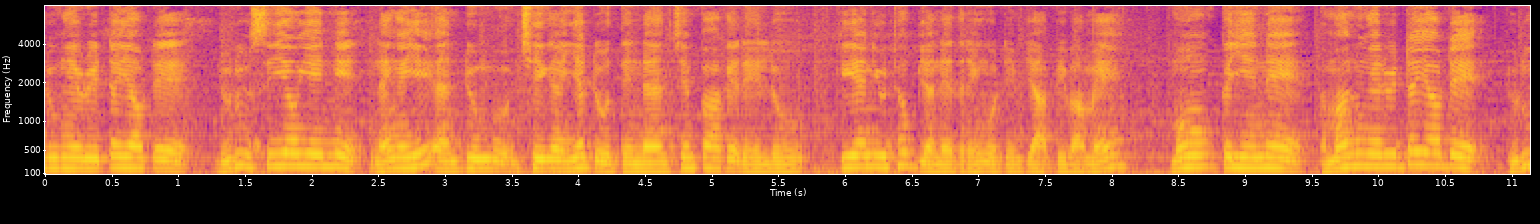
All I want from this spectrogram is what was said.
လူငယ်တွေတက်ရောက်တဲ့လူလူစည်းရုံးရေးနှင့်နိုင်ငံရေးအန်တုမှုအခြေခံရက်တိုတင်တန်းကျင်းပခဲ့တယ်လို့ KNU ထုတ်ပြန်တဲ့သတင်းကိုတင်ပြပေးပါမယ်။ မွန်ကရင်နဲ့ဗမာလူငယ်တွေတက်ရောက်တဲ့လူလူ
